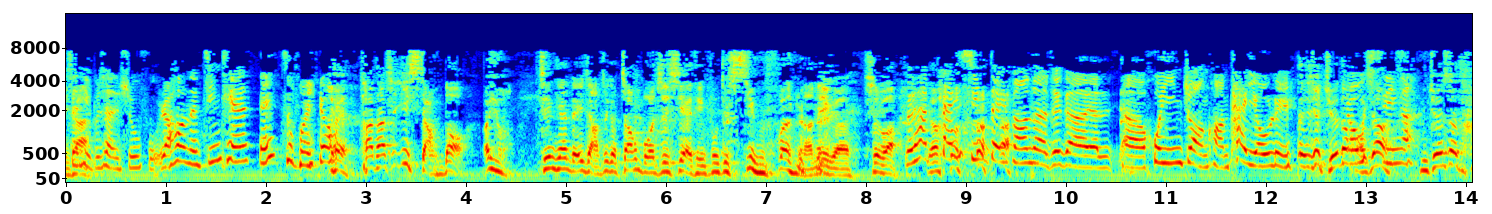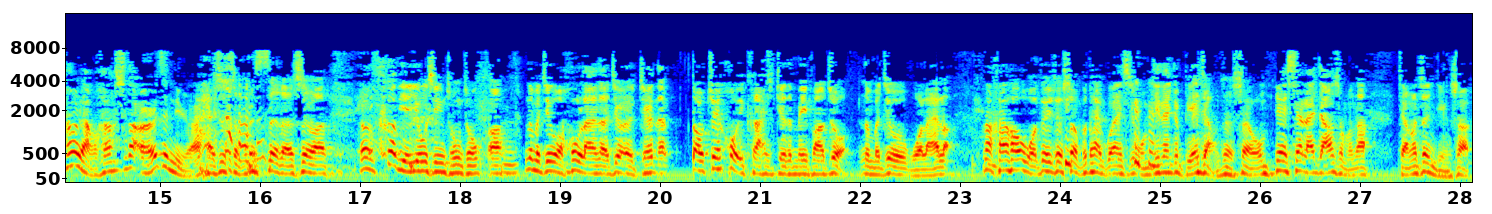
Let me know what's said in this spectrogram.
身体不是很舒服。然后呢，今天哎怎么又？对他他是一想到，哎呦。今天得讲这个张柏芝、谢霆锋就兴奋了，那个 是吧？所以他担心对方的这个 呃婚姻状况，太忧虑，就觉得好像你觉得这他们两个好像是他儿子女儿还是什么似的，是吧？然后特别忧心忡忡啊。那么结果后来呢，就觉得到最后一刻还是觉得没法做。那么就我来了，那还好我对这事儿不太关心。我们今天就别讲这事儿，我们今天先来讲什么呢？讲个正经事儿。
